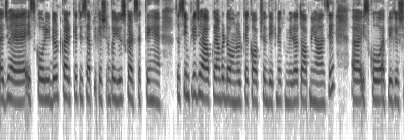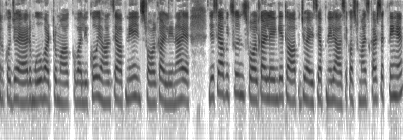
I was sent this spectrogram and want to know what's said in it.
जो है इसको रीड आउट करके तो इस एप्लीकेशन को यूज़ कर सकते हैं। तो सिंपली जो है आपको यहाँ पर डाउनलोड का एक ऑप्शन देखने को मिला तो आपने यहाँ से इसको एप्लीकेशन को जो है रिमूव वाटर मार्क वाली को यहाँ से आपने इंस्टॉल कर लेना है। जैसे आप इसको इंस्टॉल कर लेंगे तो आप जो है इसे अपने लिहाज से कस्टमाइज़ कर सकते हैं।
